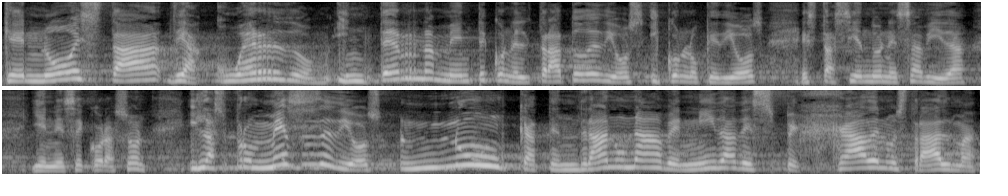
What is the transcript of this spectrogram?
que no está de acuerdo internamente con el trato de Dios y con lo que Dios está haciendo en esa vida y en ese corazón. Y las promesas de Dios nunca tendrán una avenida despejada en nuestra alma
